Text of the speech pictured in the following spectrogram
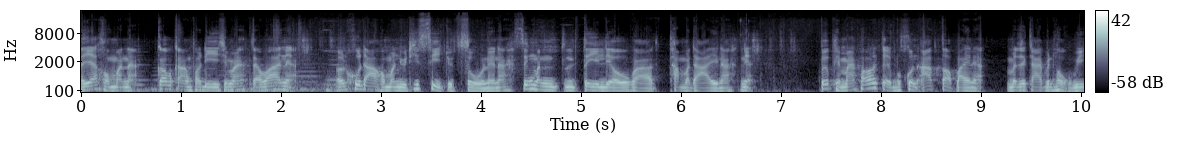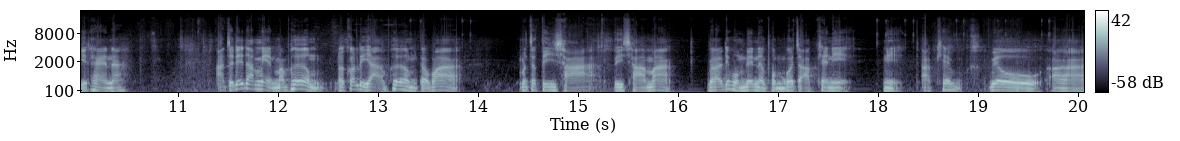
ระยะของมันอะก็กลางพอดีใช่ไหมแต่ว่าเนี่ยรถคูลดาวของมันอยู่ที่ 4.0 เลยนะ ซึ่งมันตีเร็วกว่าธรรมดาอีกนะเนี่ยปุ๊บเห็นไหมเพราะว่าเกิดคุณอัพต่อไปเนี่ยมันจะกลายเป็น 6 วิแทนนะ อาจจะได้ดาเมจมาเพิ่ม แล้วก็ระยะเพิ่ม แต่ว่ามันจะตีช้าตีช้ามาก เวลาที่ผมเล่นเนี่ยผมก็จะอัพแค่นี้นี่อัพแค่เวลอ่า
